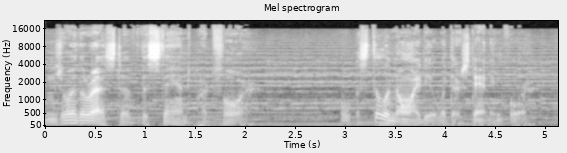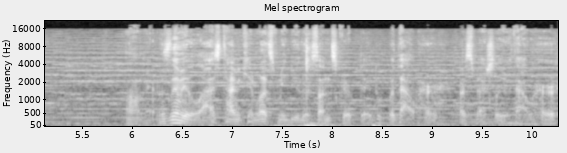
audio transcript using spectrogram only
enjoy the rest of The Stand Part 4. Well, Still no idea what they're standing for. Oh man, this is gonna be the last time Kim lets me do this unscripted without her, especially without her.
